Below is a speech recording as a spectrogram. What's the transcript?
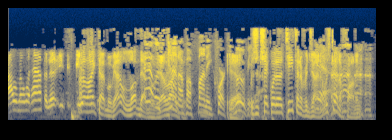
I don't know what happened. It, it, I like that movie. I don't love that It movie. was I like kind it. of a funny, quirky Yeah. movie. It was a chick with a teeth in her vagina. It was kind of funny.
